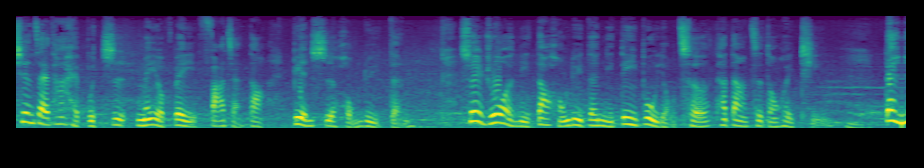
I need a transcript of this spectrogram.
现在它还不至没有被发展到辨识红绿灯，所以如果你到红绿灯，你第一步有车，它当然自动会停。但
